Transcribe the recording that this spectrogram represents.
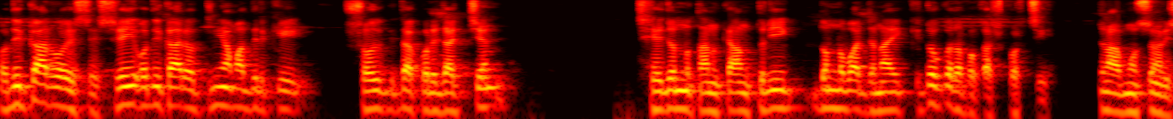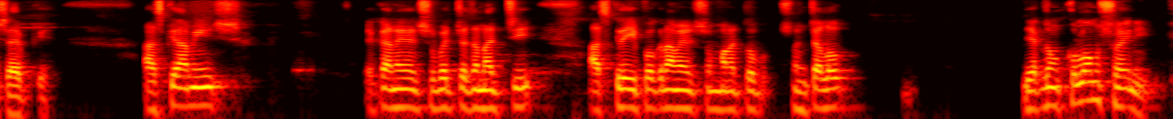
অধিকার রয়েছে, সেই অধিকারেও তিনি আমাদেরকে সহযোগিতা করে যাচ্ছেন। সেই জন্য তাকে আন্তরিক ধন্যবাদ জানাই, কৃতজ্ঞতা প্রকাশ করছি জনাব আলী সাহেবকে। আজকে আমি এখানে শুভেচ্ছা জানাচ্ছি। আজকের এই প্রোগ্রামের সম্মানিত সঞ্চালক একজন কলম সৈনিক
